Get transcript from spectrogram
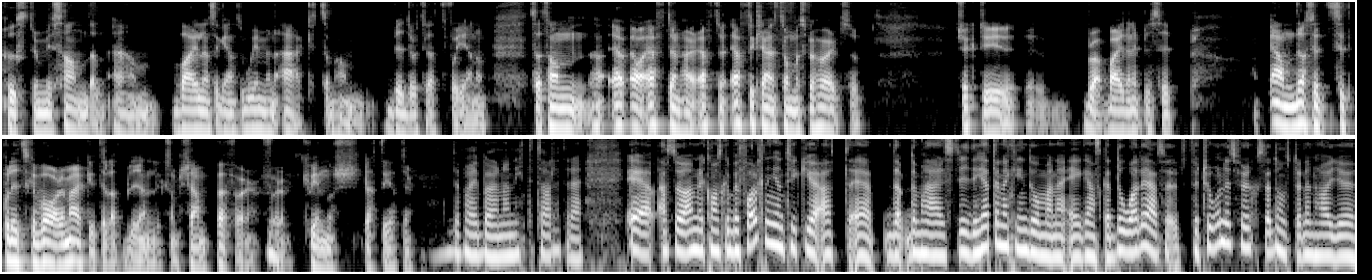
hustrumisshandel, um, Violence Against Women Act, som han bidrog till att få igenom. Så att han, ja, efter, den här, efter, efter Clarence Thomas-förhöret så försökte ju eh, Biden i princip ändra sitt, sitt politiska varumärke till att bli en liksom kämpe för, för mm. kvinnors rättigheter. Det var i början av 90-talet det där. Eh, alltså amerikanska befolkningen tycker ju att eh, de, de, här stridigheterna kring domarna är ganska dåliga. Alltså, förtroendet för Högsta domstolen har ju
